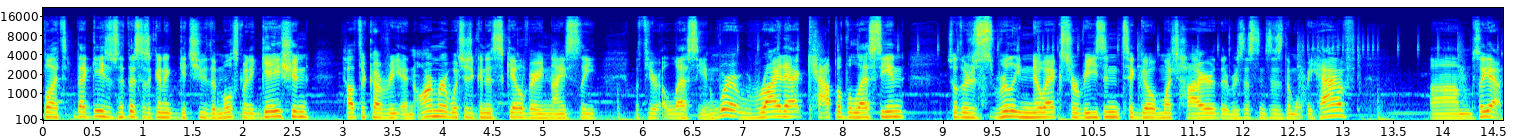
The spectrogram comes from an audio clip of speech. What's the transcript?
but that Gaze this is going to get you the most mitigation, health recovery, and armor, which is going to scale very nicely with your Alessian. We're right at cap of Alessian, so there's really no extra reason to go much higher the resistances than what we have. Um, so yeah,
